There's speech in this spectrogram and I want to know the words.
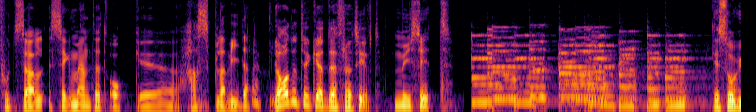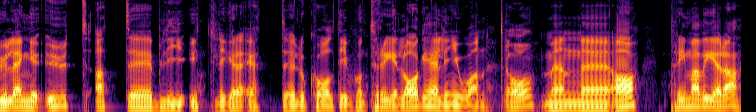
futsal-segmentet och eh, haspla vidare? Ja, det tycker jag definitivt. Mysigt. Det såg ju länge ut att eh, bli ytterligare ett eh, lokalt division 3-lag i helgen Johan. Ja, Men eh, ja, Primavera,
